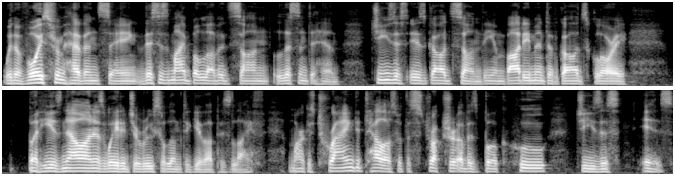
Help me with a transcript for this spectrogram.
with a voice from heaven saying, This is my beloved Son, listen to him. Jesus is God's Son, the embodiment of God's glory, but he is now on his way to Jerusalem to give up his life. Mark is trying to tell us with the structure of his book who Jesus is.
